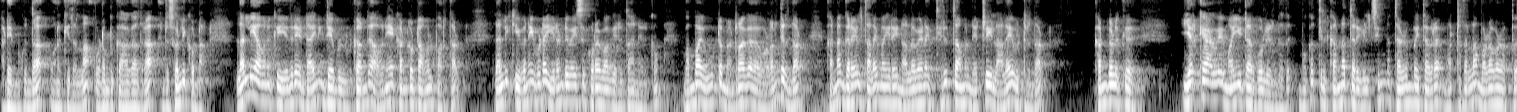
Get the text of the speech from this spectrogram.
அடே முகுந்தா உனக்கு இதெல்லாம் உடம்புக்கு ஆகாதரா என்று சொல்லி கொண்டான். லல்லி அவனுக்கு எதிரே டைனிங் டேபிள் உட்கார்ந்து அவனையே கண்கொட்டாமல் பார்த்தாள். லல்லிக்கு இவனை விட இரண்டு வயசு குறைவாக இருந்தான் இருக்கும். பம்பாய் ஊட்டம் நன்றாக வளர்ந்திருந்தாள். கண்ணங்கரையில் தலைமயிரை நல்லவேளை திருத்தாமல் நெற்றியில் அலைய விட்டிருந்தாள். கண்களுக்கு இயற்கையாகவே மையிட்டார் போல் இருந்தது. முகத்தில் கன்னத்தருகில் சின்ன தழும்பை தவிர மற்றதெல்லாம் வளவழப்பு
